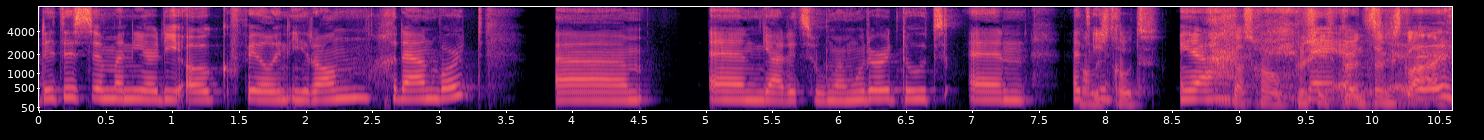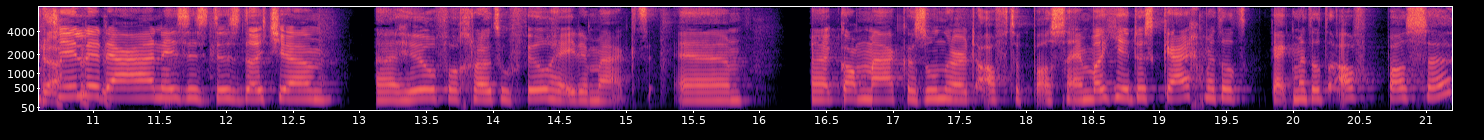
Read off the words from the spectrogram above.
dit is een manier die ook veel in Iran gedaan wordt. Ehm, en ja, dit is hoe mijn moeder het doet. En het, Dan is het goed. Ja. Dat is gewoon precies Nee, punt. het- is klaar. Het Ja. chillen daaraan is, is dus dat je eh, heel veel grote hoeveelheden maakt. Ehm, eh, kan maken zonder het af te passen. En wat je dus krijgt met dat, kijk, met dat afpassen.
